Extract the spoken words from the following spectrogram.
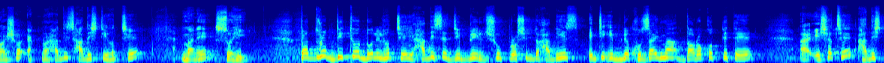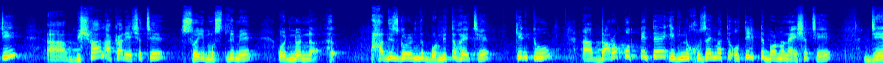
নয়শো এক নং হাদিস, হাদিসটি হচ্ছে মানে সহি। তদ্রূপ দ্বিতীয় দলিল হচ্ছে এই হাদিসে জিব্রিল সুপ্রসিদ্ধ হাদিস। এটি ইবনে খুজাইমা দরকত্তিতে এসেছে। হাদিসটি বিশাল আকারে এসেছে। সই মুসলিমে অন্যান্য হাদিস গ্রন্থে বর্ণিত হয়েছে। কিন্তু দ্বারকত্নিতে ইবনু খুজাইমাতে অতিরিক্ত বর্ণনা এসেছে যে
